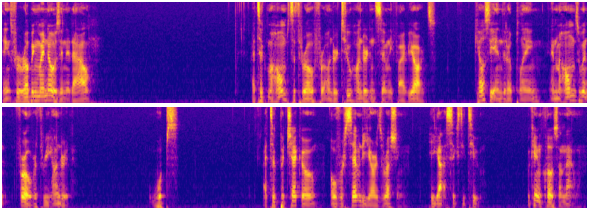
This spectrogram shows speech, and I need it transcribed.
Thanks for rubbing my nose in it, Al. I took Mahomes to throw for under 275 yards. Kelce ended up playing, and Mahomes went for over 300. Whoops. I took Pacheco over 70 yards rushing. He got 62. We came close on that one.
